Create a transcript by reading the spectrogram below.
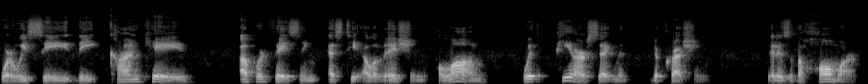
where we see the concave upward facing ST elevation along with PR segment depression that is the hallmark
